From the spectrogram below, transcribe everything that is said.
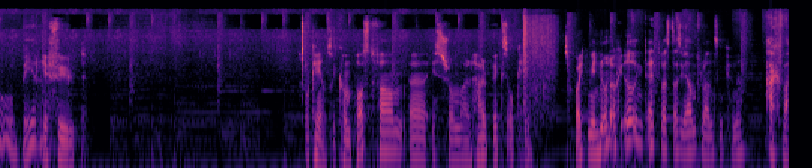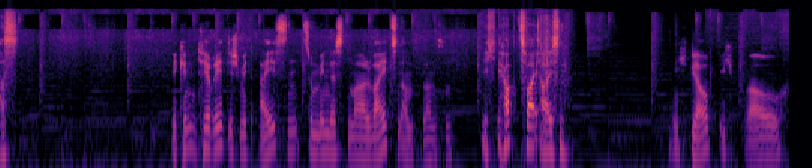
Oh, Beeren. Gefühlt. Okay, unsere Kompostfarm äh, ist schon mal halbwegs okay. Jetzt bräuchten wir nur noch irgendetwas, das wir anpflanzen können. Ach was. Wir könnten theoretisch mit Eisen zumindest mal Weizen anpflanzen. Ich habe zwei Eisen. Ich glaube, ich brauche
